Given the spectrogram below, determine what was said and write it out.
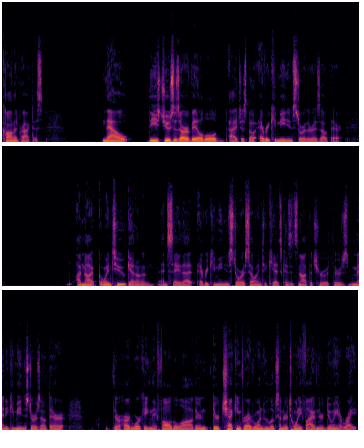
Common practice. Now, these juices are available at just about every convenience store there is out there. I'm not going to get on and say that every convenience store is selling to kids because it's not the truth. There's many convenience stores out there. They're hardworking. They follow the law. They're they're checking for everyone who looks under 25 and they're doing it right.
